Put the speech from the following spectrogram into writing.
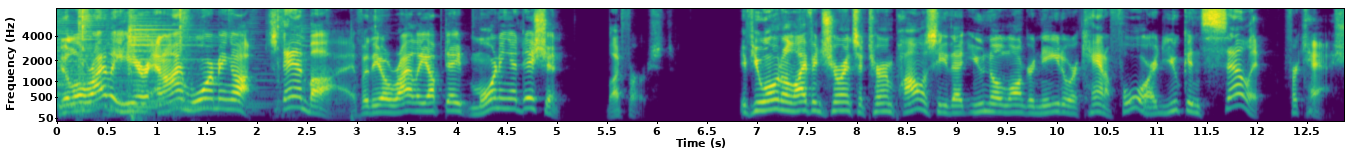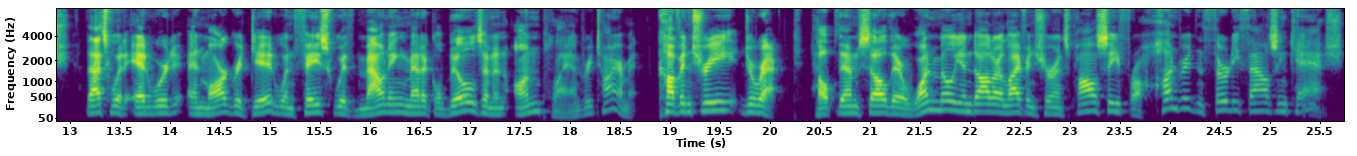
Bill O'Reilly here, and I'm warming up. Stand by for the O'Reilly Update Morning Edition. But first, if you own a life insurance or term policy that you no longer need or can't afford, you can sell it for cash. That's what Edward and Margaret did when faced with mounting medical bills and an unplanned retirement. Coventry Direct helped them sell their $1 million life insurance policy for 130,000 cash.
